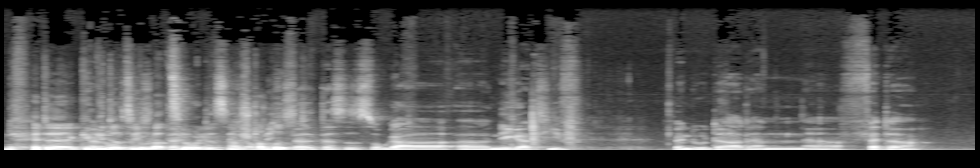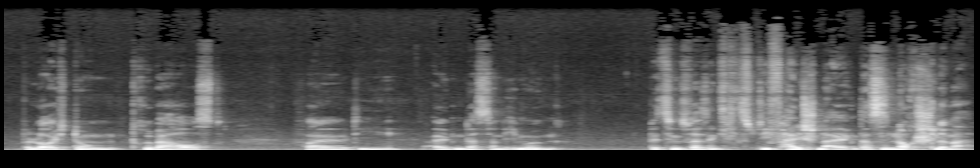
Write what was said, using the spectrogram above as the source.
eine fette Gewittersimulation erstattest. Da, das ist sogar äh, negativ, wenn du da dann äh, fette Beleuchtung drüber haust, weil die Algen das dann nicht mögen. Beziehungsweise dann kriegst du die falschen Algen. Das ist noch schlimmer.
